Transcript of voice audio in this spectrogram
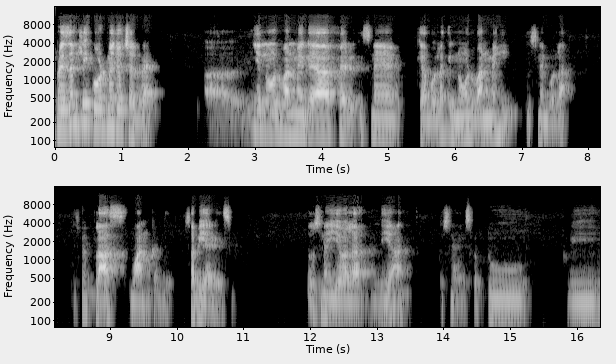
प्रेजेंटली कोड में जो चल रहा है ये नोड वन में गया, फिर इसने क्या बोला कि नोड वन में ही उसने बोला, इसमें प्लस वन कर दो, सभी एरेज में। तो उसने ये वाला लिया, उसने इसको टू थ्री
